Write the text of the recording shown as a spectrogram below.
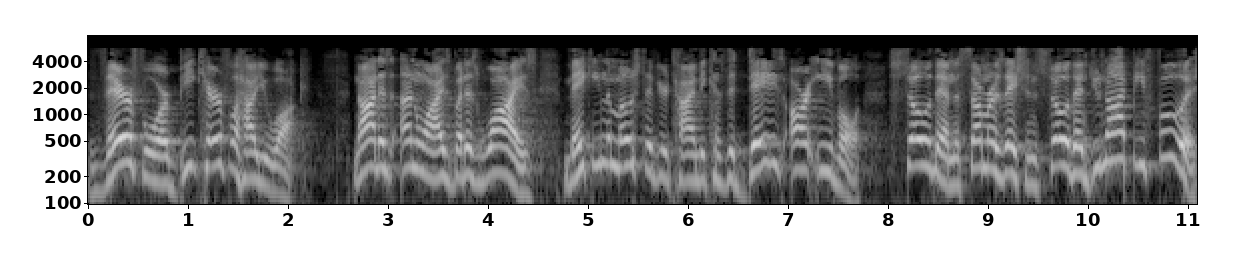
Therefore, be careful how you walk. Not as unwise, but as wise, making the most of your time because the days are evil. So then, the summarization, so then, do not be foolish,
